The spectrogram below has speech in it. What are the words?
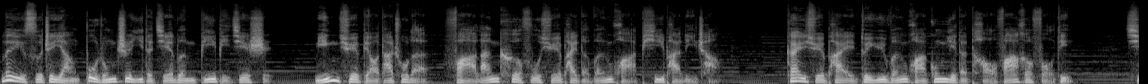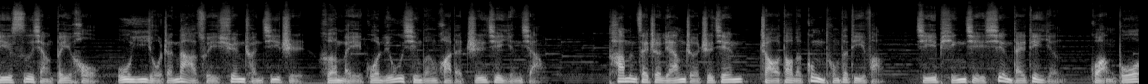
类似这样不容置疑的结论比比皆是，明确表达出了法兰克福学派的文化批判立场。该学派对于文化工业的讨伐和否定，其思想背后无疑有着纳粹宣传机制和美国流行文化的直接影响。他们在这两者之间找到了共同的地方，即凭借现代电影、广播。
